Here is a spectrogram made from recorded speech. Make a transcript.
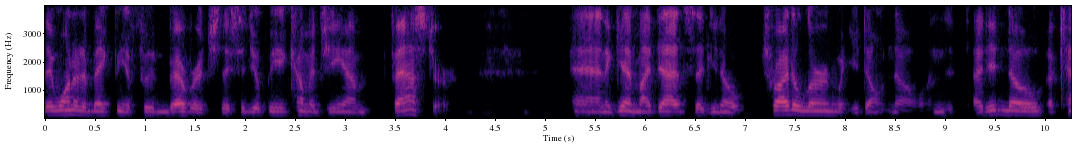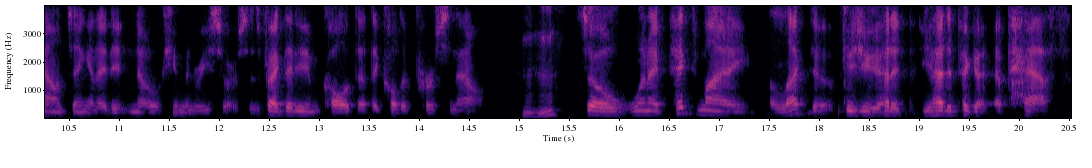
they wanted to make me a food and beverage. They said you'll become a GM faster. And again, my dad said, you know, try to learn what you don't know. And I didn't know accounting and I didn't know human resources. In fact, they didn't even call it that. They called it personnel. Mm-hmm. So when I picked my elective, because you had to you had to pick a, a, path,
